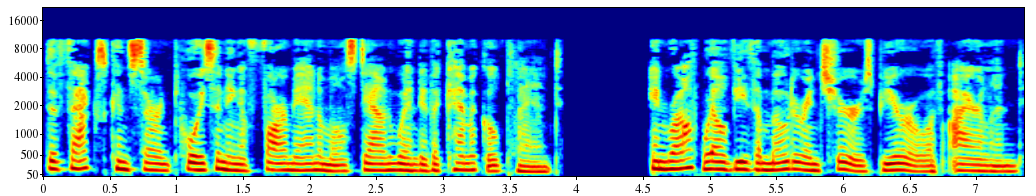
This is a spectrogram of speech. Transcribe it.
The facts concerned poisoning of farm animals downwind of a chemical plant. In Rothwell v. the Motor Insurers Bureau of Ireland,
